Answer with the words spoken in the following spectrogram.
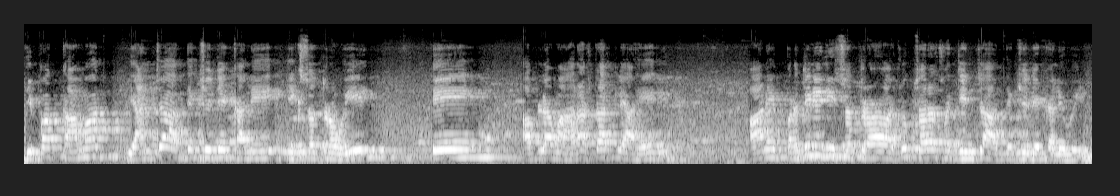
दीपक कामत यांच्या अध्यक्षतेखाली एक सत्र होईल. ते आपल्या महाराष्ट्रातले आहेत. आणि प्रतिनिधी सत्र अशोक सरस्वतींच्या अध्यक्षतेखाली होईल.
